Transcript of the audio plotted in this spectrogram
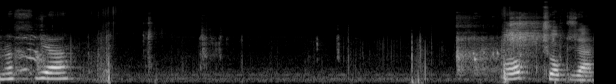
Nasıl ya? Hop çok güzel.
